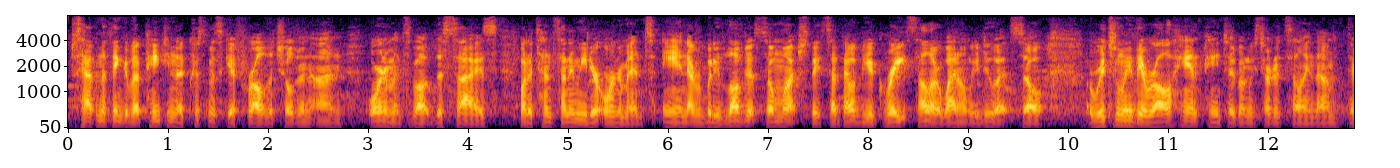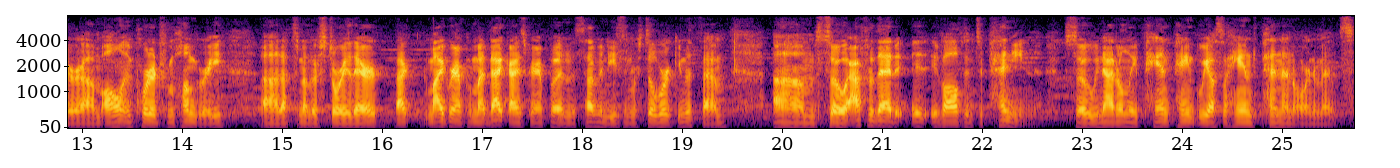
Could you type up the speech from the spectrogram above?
just happened to think of it, painting a Christmas gift for all the children on ornaments about this size, about a 10 centimeter ornament, and everybody loved it so much, they said that would be a great seller, why don't we do it? So originally they were all hand painted when we started selling them. They're um, all imported from Hungary. Uh, that's another story there. Back, my grandpa met that guy's grandpa in the 70s, and we're still working with them. Um, so after that, it evolved into penning. So we not only hand paint, but we also hand pen on ornaments,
